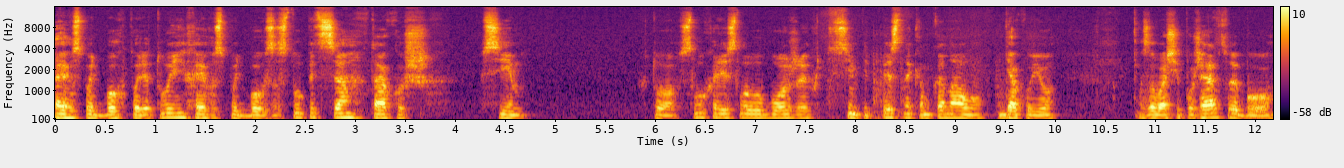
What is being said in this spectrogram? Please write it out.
Хай Господь Бог порятує, хай Господь Бог заступиться. Також всім, хто слухає Слово Боже, всім підписникам каналу. Дякую за ваші пожертви, бо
